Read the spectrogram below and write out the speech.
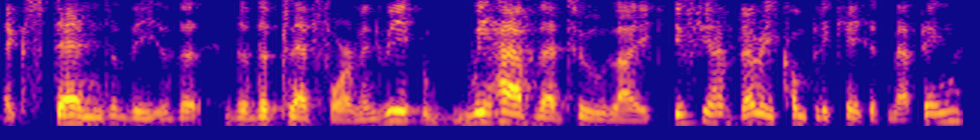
extend the, the, the, the, platform. And we, we have that too. Like if you have very complicated mappings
